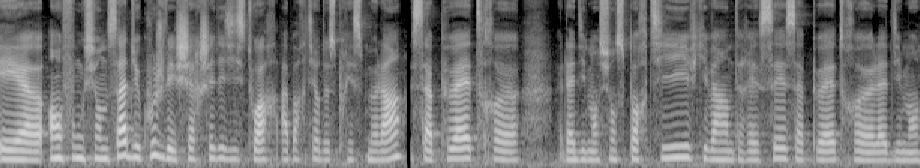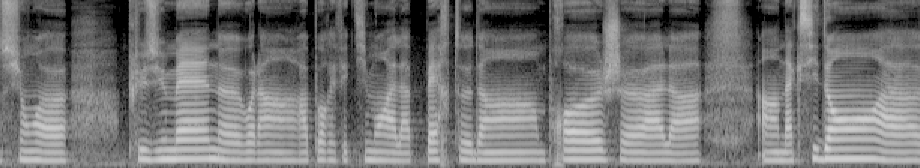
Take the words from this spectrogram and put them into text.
Et euh, en fonction de ça, du coup, je vais chercher des histoires à partir de ce prisme-là. Ça peut être euh, la dimension sportive qui va intéresser, ça peut être euh, la dimension plus humaine, voilà, un rapport effectivement à la perte d'un proche, à, un accident, à,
